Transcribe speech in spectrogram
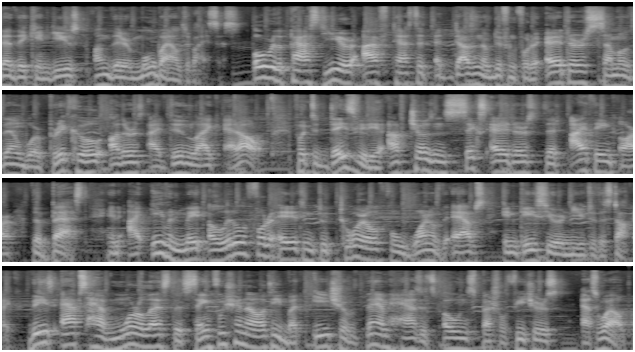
that they can use on their mobile devices. Over the past year, I've tested a dozen of different photo editors, some of them were pretty cool, others I didn't like at all. For today's video, I've chosen 6 editors that I think are the best. And I even made a little photo editing tutorial for one of the apps in case you're new to this topic. These apps have more or less the same functionality, but each of them has its own special features as well.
